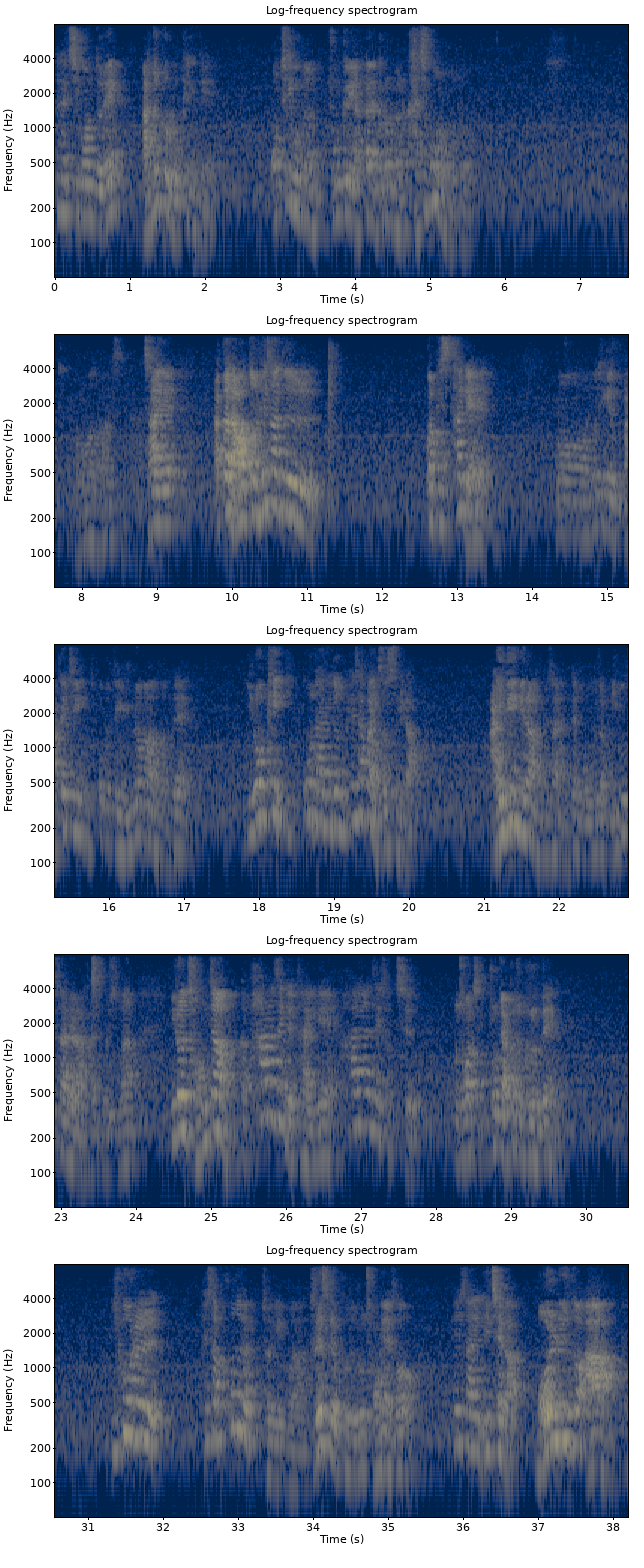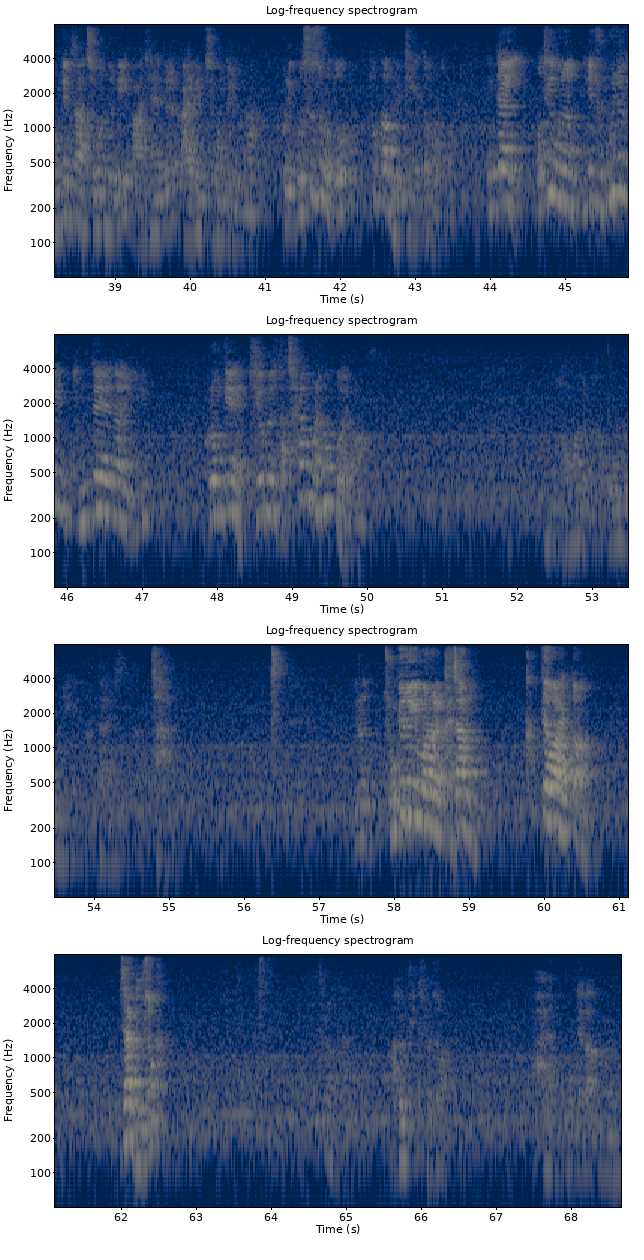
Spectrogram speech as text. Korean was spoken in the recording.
회사 직원들의 만족도를 높이는 게 어떻게 보면 종교의 약간의 그런 면을 가지고 오는 거죠. 넘어가도록 하겠습니다. 자, 이제 아까 나왔던 회사들과 비슷하게 어, 이거 되게 마케팅 법으로 되게 유명한 건데 이렇게 입고 다니던 회사가 있었습니다. IBM이라는 회사인데 뭐 우리가 미국 사례라 잘 모르지만 이런 정장, 그러니까 파란색 넥타이에 하얀색 셔츠, 뭐 저같이 좀 약간 좀 그런데 이거를 회사 코드 레- 저기 뭐야 드레스 레코드로 정해서 회사의 일체가 멀리서도 아 경쟁사 직원들이 아 쟤네들 IBM 직원들이구나 그리고 스스로도 속감을 느끼겠던 거죠. 굉장히 어떻게 보면 이게 종교적인 군대나 이- 그런 게 기업에서 다 차용을 해온 거예요. 넘어가도록 오늘 얘기 간단했습니다. 자, 이런 종교적인 면을 가장 극대화했던 이 사람 누구죠? 히틀러입니다. 아돌프 히틀러죠. 아유, 뭐 내가 그러면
